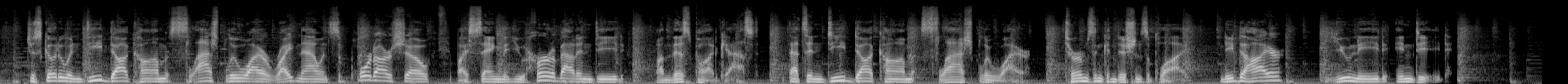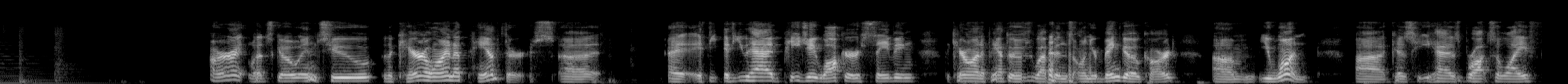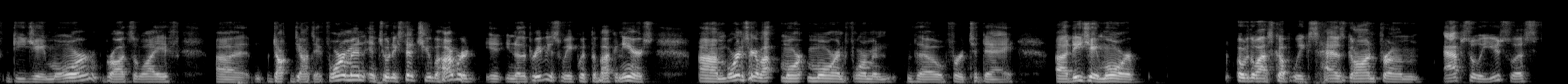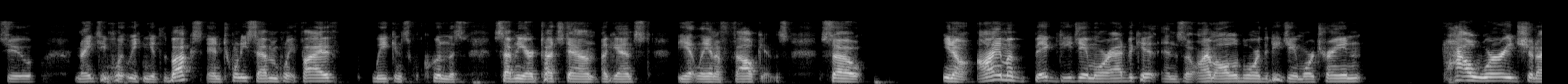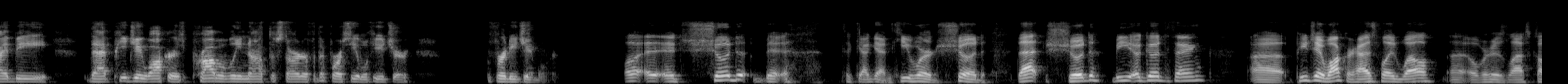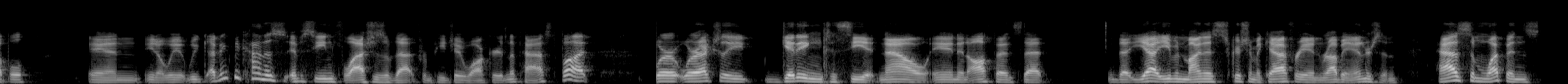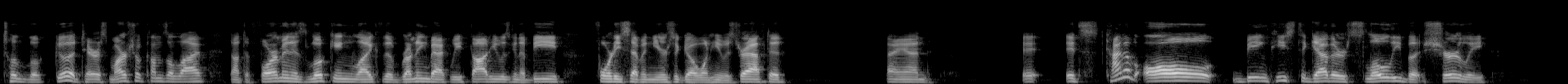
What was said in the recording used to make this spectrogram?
Just go to Indeed.com slash BlueWire right now and support our show by saying that you heard about Indeed on this podcast. That's Indeed.com slash BlueWire. Terms and conditions apply. Need to hire? You need Indeed. All right, let's go into the Carolina Panthers. Uh, if if you had PJ Walker saving the Carolina Panthers weapons on your bingo card, um, you won because uh, he has brought to life DJ Moore, brought to life uh, D'Onta Foreman, and to an extent Chuba Hubbard. You know, the previous week with the Buccaneers. Um, we're going to talk about more Moore and Foreman though for today. Uh, DJ Moore over the last couple weeks has gone from absolutely useless to 19 point week against the Bucks, and 27.5 week including this 70 yard touchdown against the Atlanta Falcons. So, you know, I'm a big DJ Moore advocate, and so I'm all aboard the DJ Moore train. How worried should I be that PJ Walker is probably not the starter for the foreseeable future for DJ Moore? Well, it should be, again, keyword should. That should be a good thing. Uh, PJ Walker has played well uh, over his last couple, and you know we, we I think we kind of have seen flashes of that from PJ Walker in the past, but we're we're actually getting to see it now in an offense that that yeah even minus Christian McCaffrey and Robbie Anderson has some weapons to look good. Terrace Marshall comes alive. D'Onta Foreman is looking like the running back we thought he was going to be 47 years ago when he was drafted, and it it's kind of all being pieced together slowly but surely.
